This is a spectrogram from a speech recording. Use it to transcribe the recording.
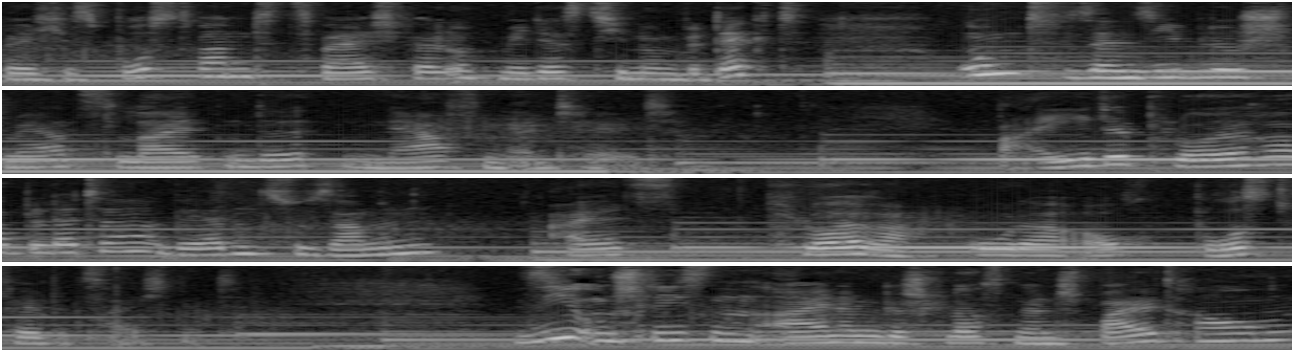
welches Brustwand, Zwerchfell und Mediastinum bedeckt und sensible, schmerzleitende Nerven enthält. Beide Pleurablätter werden zusammen als Pleura oder auch Brustfell bezeichnet. Sie umschließen einen geschlossenen Spaltraum,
